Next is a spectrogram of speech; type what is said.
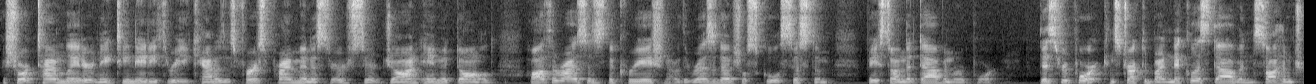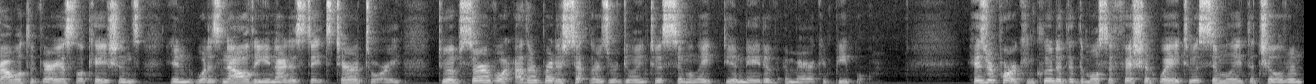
A short time later, in 1883, Canada's first Prime Minister, Sir John A. Macdonald, authorizes the creation of the residential school system based on the Davin Report. This report, constructed by Nicholas Davin, saw him travel to various locations in what is now the United States territory to observe what other British settlers were doing to assimilate the Native American people. His report concluded that the most efficient way to assimilate the children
